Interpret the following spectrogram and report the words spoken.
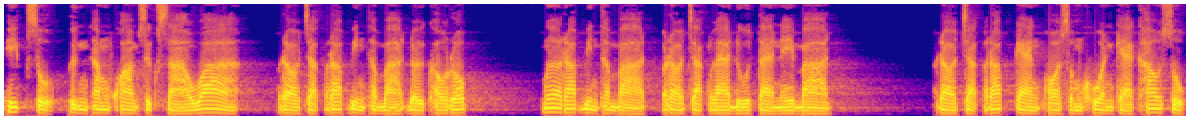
ภิกษุพึงทำความศึกษาว่า เราจักรับบิณฑบาตโดยเคารพ เมื่อรับบิณฑบาตเราจักแลดูแต่ในบาทเราจักรับแกงพอสมควรแก่ข้าวสุก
